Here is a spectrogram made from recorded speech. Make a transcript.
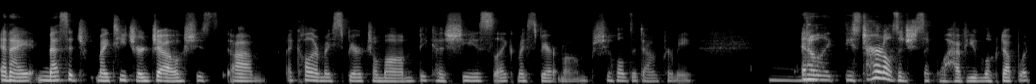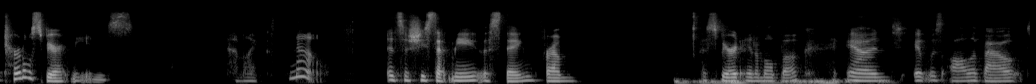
and I message my teacher, Joe. She's, um, I call her my spiritual mom because she's like my spirit mom. She holds it down for me. And I'm like, these turtles. And she's like, well, have you looked up what turtle spirit means? And I'm like, no. And so she sent me this thing from a spirit animal book. And it was all about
